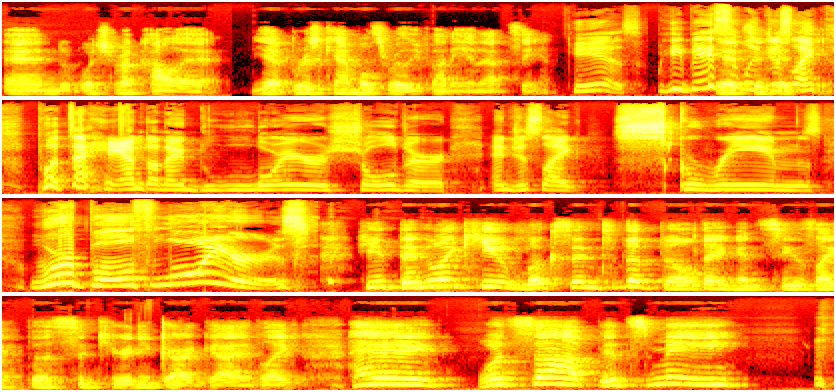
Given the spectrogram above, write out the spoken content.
and what you call it? Yeah, Bruce Campbell's really funny in that scene. He is. He basically just like scene. puts a hand on a lawyer's shoulder and just like screams, "We're both lawyers." He then like he looks into the building and sees like the security guard guy like, "Hey, what's up? It's me,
